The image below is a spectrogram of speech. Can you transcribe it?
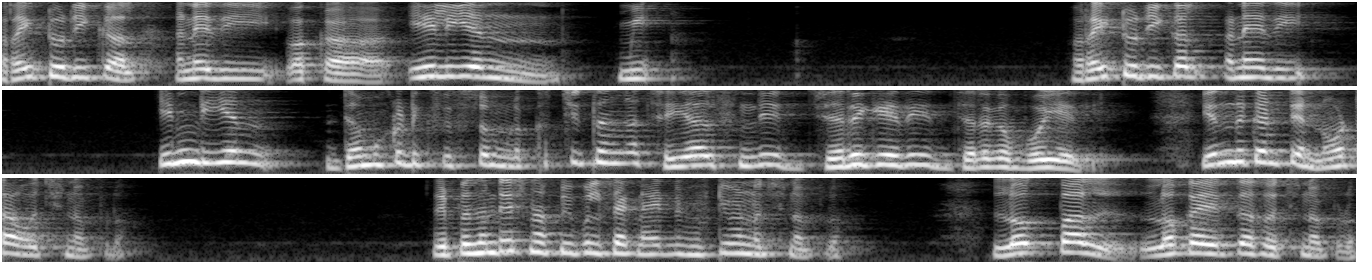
రైట్ టు రీకాల్ అనేది ఒక ఏలియన్ మీ రైట్ టు రీకాల్ అనేది ఇండియన్ డెమోక్రటిక్ సిస్టంలో ఖచ్చితంగా చేయాల్సింది జరిగేది జరగబోయేది. ఎందుకంటే నోటా వచ్చినప్పుడు representation of people's act nineteen fifty one వచ్చినప్పుడు లోక్పాల్ లోకాయుక్తాస్ వచ్చినప్పుడు.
